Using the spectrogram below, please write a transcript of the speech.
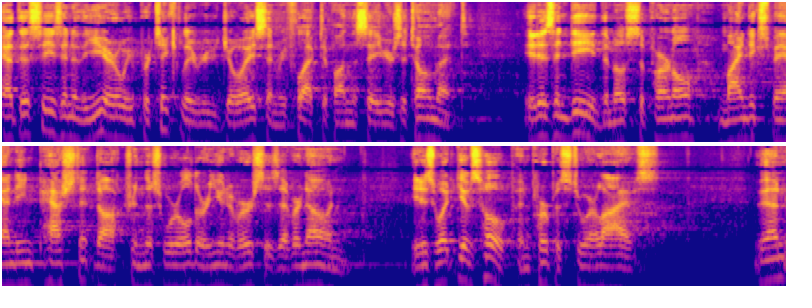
At this season of the year, we particularly rejoice and reflect upon the Savior's atonement. It is indeed the most supernal, mind expanding, passionate doctrine this world or universe has ever known. It is what gives hope and purpose to our lives. Then,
